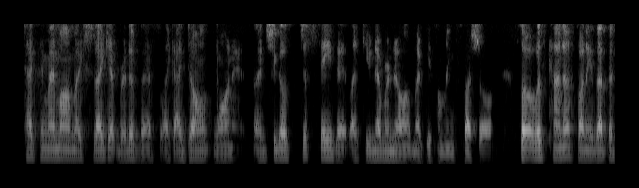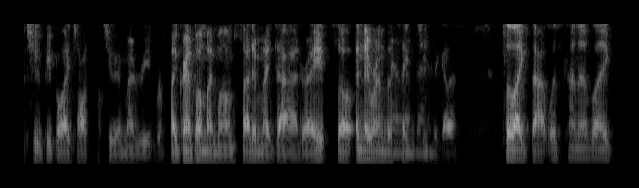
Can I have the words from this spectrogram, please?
texting my mom, like, should I get rid of this? Like, I don't want it. And she goes, just save it. Like, you never know. It might be something special. So it was kind of funny that the two people I talked to in my read were my grandpa on my mom's side and my dad, right? So, and they were in the I same team together. So, like, that was kind of like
